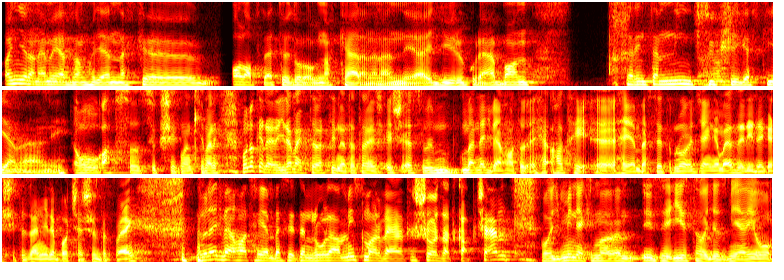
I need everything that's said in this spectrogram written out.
annyira nem érzem, hogy ennek alapvető dolognak kellene lennie egy gyűrűk urában, Szerintem nincs szükség ezt kiemelni. Ó, abszolút szükség van kiemelni. Mondok erre egy remek történetet, és, és ezt már 46 hat helyen beszéltem róla, hogy engem ezért idegesít ez ennyire, bocsássatok meg. 46 helyen beszéltem róla a Miss Marvel sorozat kapcsán, hogy mindenki izé írta, hogy ez milyen jó,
